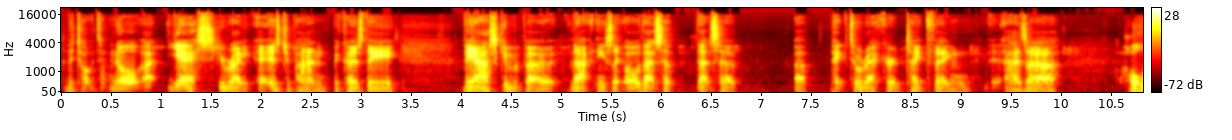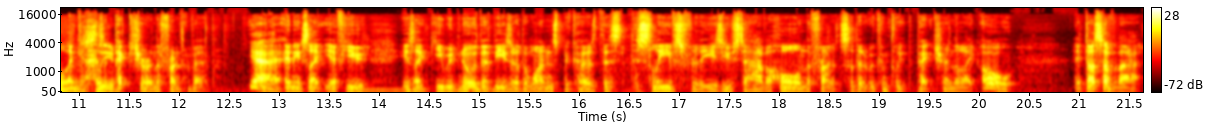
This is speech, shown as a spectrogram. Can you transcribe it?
Did they talk to? No. Uh, yes, you're right. It is Japan because they they ask him about that, and he's like, "Oh, that's a that's a a picto record type thing. It has a hole in like the it has a picture on the front of it." Yeah, and he's like, if you, he's like, you would know that these are the ones because the the sleeves for these used to have a hole in the front so that it would complete the picture, and they're like, oh, it does have that.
